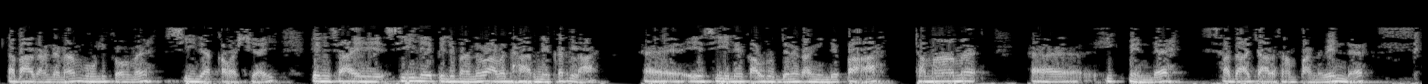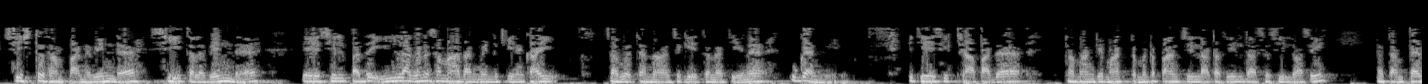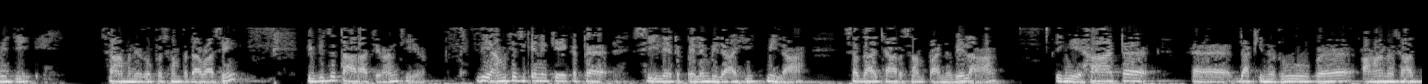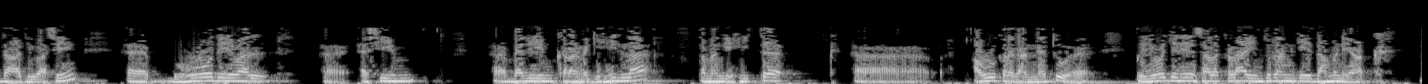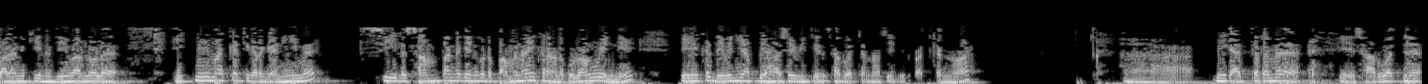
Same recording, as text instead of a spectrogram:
ලබා ගන්න නම් මූලිකවම සීලයක් අවශ්‍යයි. ඒ නිසා මේ සීලය පිළිබඳව අවධාරණය කරලා ඒ සීලේ කවුරුත් දෙනකන් ඉන්න එපා. තමාම හික්මෙන්ද සදාචාර සම්පන්න වෙන්න, ශිෂ්ට සම්පන්න වෙන්න, සීතල වෙන්න, ඒ සිල්පද ඊළඟන සමාදන් වෙන්න කියන එකයි සර්වචන්නාංශකේ තන තියෙන උගන්වීම. ඉතින් මේ ශික්ෂාපද තමන්ගේ මට්ටමට පංචිල් අටසිල් දසසිල් වශයෙන් නැත්නම් පැවිදි සාමාන්‍ය රූප සම්පදා වශයෙන් විවිධ තාරාතිරම් කියනවා. ඉතින් යම් කෙනෙක් ඒකට සීලයට පෙළඹිලා හික්මිලා සදාචාර සම්පන්න වෙලා ඉන් එහාට දකින්න රූප, අහන ශබ්ද ආදී වශයෙන් බොහෝ දේවල් ඇසීම් බැලීම් කරන්න ගිහිල්ලා තමන්ගේ හිත අවුල් කරගන්න නැතුව ප්‍රයෝජනෙට සලකලා ඉන්ද්‍රයන්ගේ দমনයක් බලන කියන දේවල් වල ඉක්මීමක් ඇති කර ගැනීම සීල සම්පන්න කෙනෙකුට පමණයි කරන්න පුළුවන් වෙන්නේ. ඒක දෙවෙනි අභ්‍යාසයේ විදිහට සර්වචනා සිදිපත් කරනවා. මේක ඇත්තටම ඒ සර්වඥ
